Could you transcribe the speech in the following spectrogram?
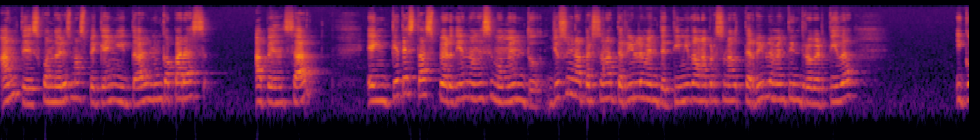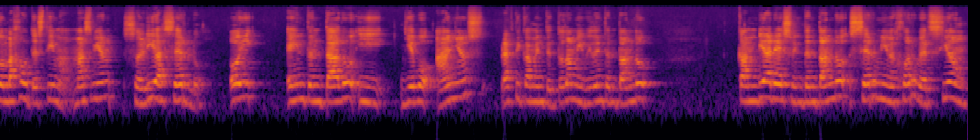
antes, cuando eres más pequeño y tal, nunca paras a pensar en qué te estás perdiendo en ese momento. Yo soy una persona terriblemente tímida, una persona terriblemente introvertida y con baja autoestima. Más bien solía serlo. Hoy he intentado y llevo años, prácticamente toda mi vida, intentando cambiar eso, intentando ser mi mejor versión.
